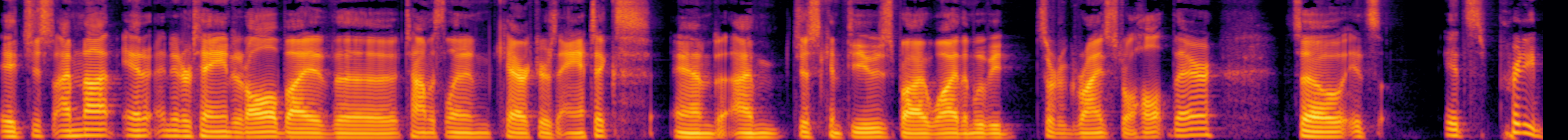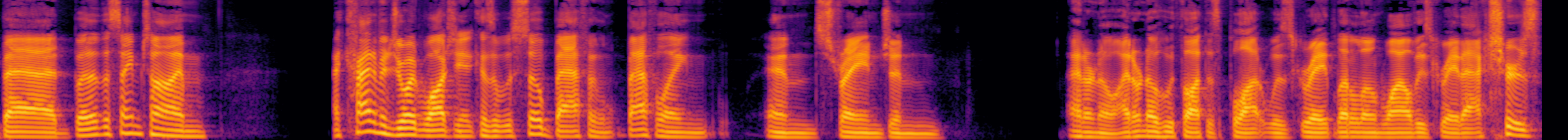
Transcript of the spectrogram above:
it just I'm not en- entertained at all by the Thomas Lennon character's antics, and I'm just confused by why the movie sort of grinds to a halt there. So it's it's pretty bad, but at the same time, I kind of enjoyed watching it because it was so baffling, baffling and strange, and I don't know. I don't know who thought this plot was great, let alone why all these great actors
